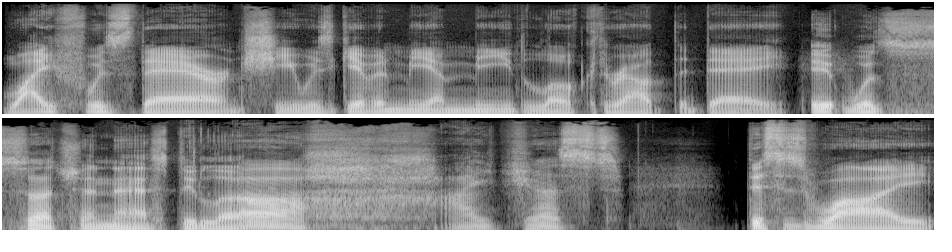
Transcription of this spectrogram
wife was there and she was giving me a mean look throughout the day. It was such a nasty look. Oh, I just. This is why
